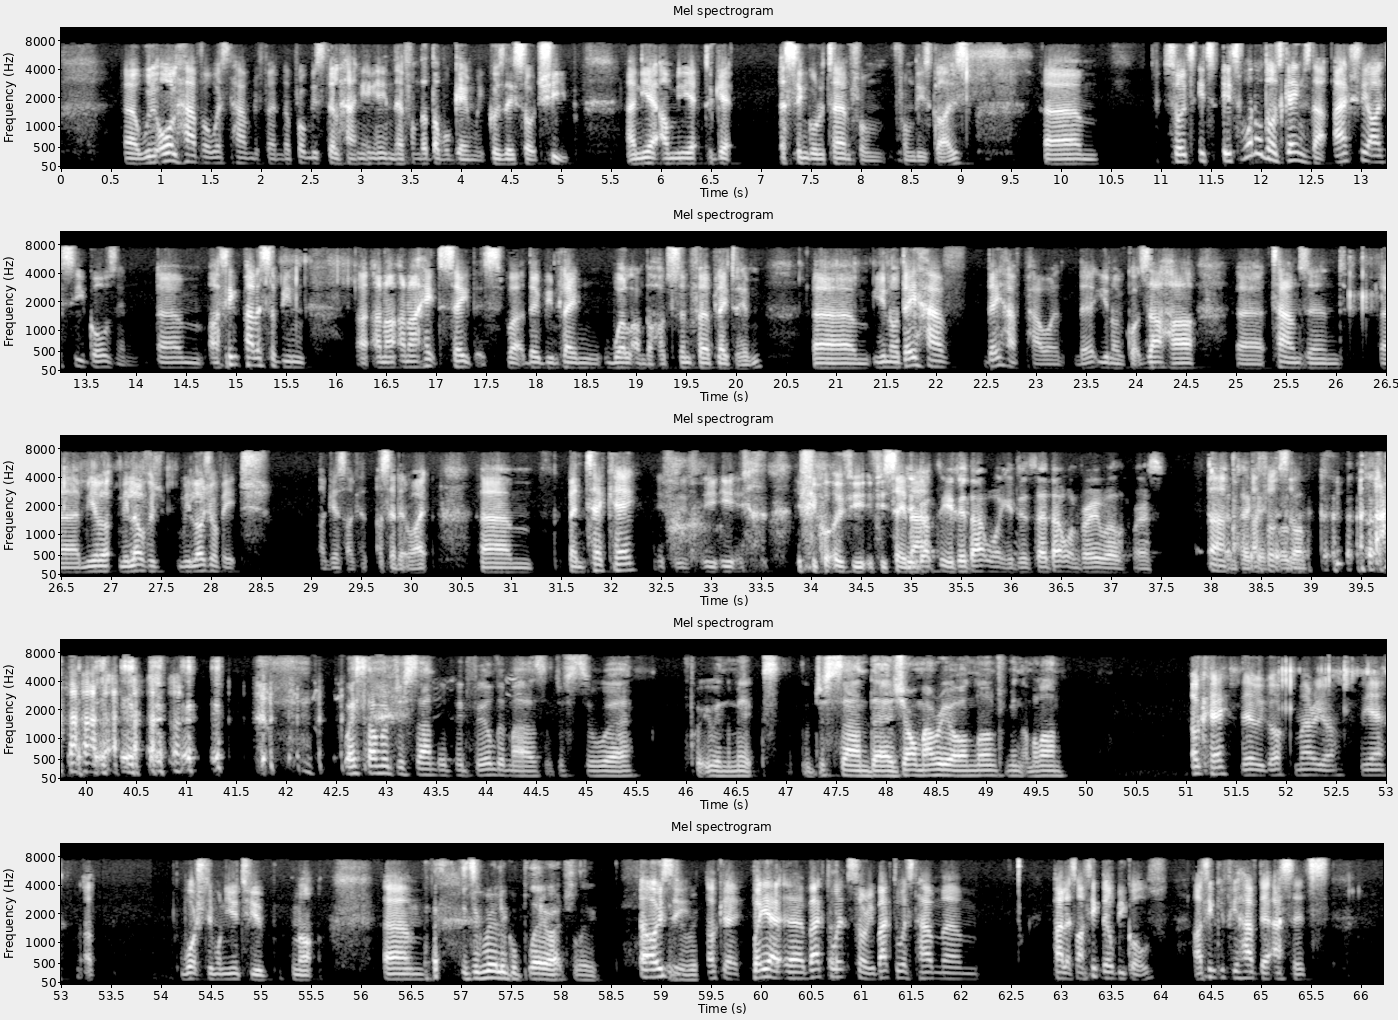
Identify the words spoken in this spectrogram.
Uh, we all have a West Ham defender probably still hanging in there from the double game week because they're so cheap, and yet I'm yet to get a single return from from these guys. Um, so it's it's it's one of those games that actually I see goals in. Um, I think Palace have been, uh, and I, and I hate to say this, but they've been playing well under Hodgson. Fair play to him. Um, you know they have they have power. There, you know, got Zaha, uh, Townsend, uh, Milo- Milojevic, I guess I, I said it right. Um, Benteke, if you if you if you if you say you that, got, you did that one. You did said that one very well, Mars. uh, Benteke, I thought well so. West Ham have just signed a midfielder, Mars, just to uh, put you in the mix. They've just signed uh, João Mario on loan from Inter Milan. okay, there we go, Mario. Yeah, I watched him on YouTube. Not. Um, He's a really good player, actually. Oh, is Is he? it re- Okay, but yeah, uh, back to it. Sorry, back to West Ham um, Palace. I think there'll be goals. I think if you have their assets,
